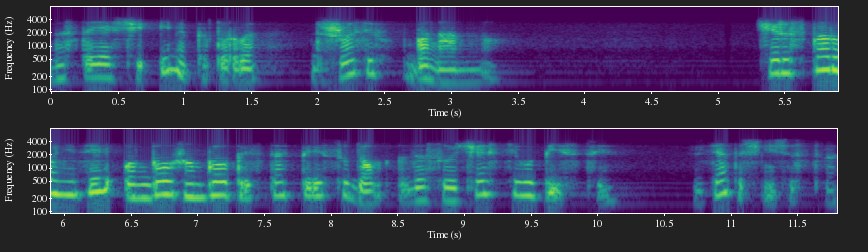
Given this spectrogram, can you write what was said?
настоящее имя которого Джозеф Бананно. Через пару недель он должен был предстать перед судом за соучастие в убийстве, взяточничество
